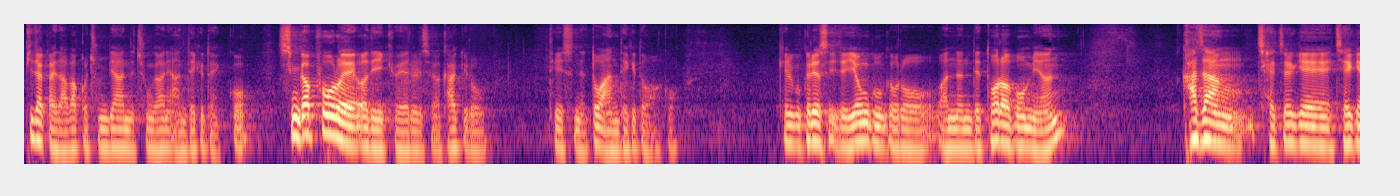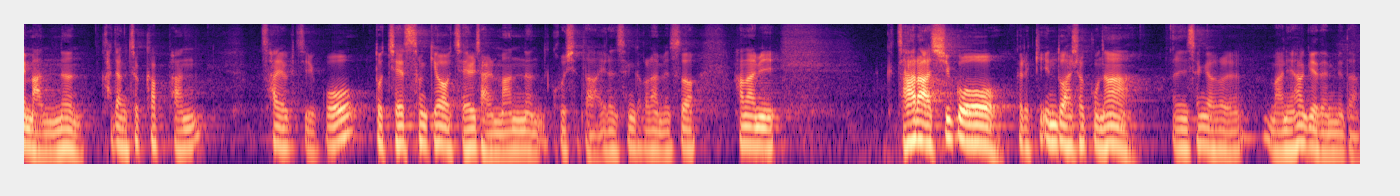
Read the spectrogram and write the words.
비자까지 다 받고 준비하는데 중간에 안 되기도 했고 싱가포르에 어디 교회를 제가 가기로 돼 있었는데 또 안 되기도 하고 결국 그래서 이제 영국으로 왔는데 돌아보면 가장 최적의 제게 맞는 가장 적합한 사역지고 또 제 성격하고 제일 잘 맞는 곳이다 이런 생각을 하면서 하나님이 잘 아시고 그렇게 인도하셨구나 이런 생각을 많이 하게 됩니다.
